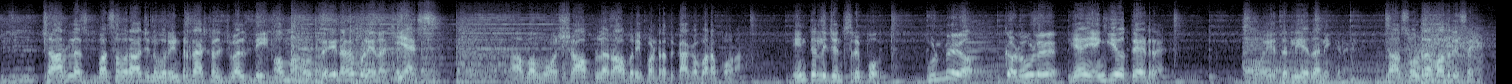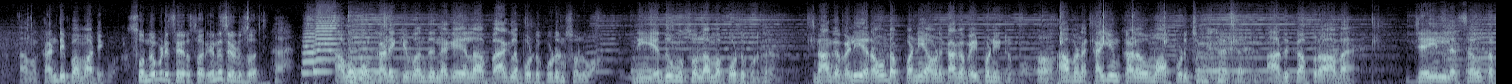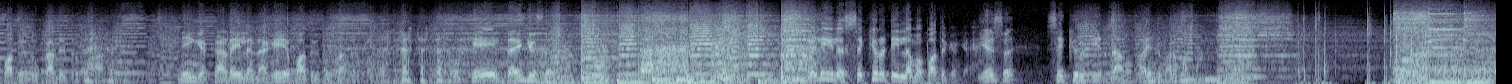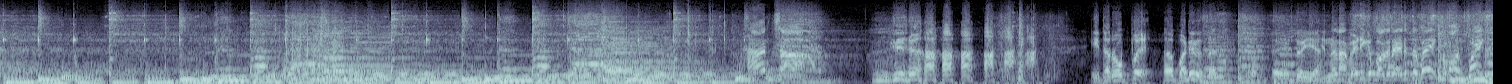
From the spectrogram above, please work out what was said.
சார்லஸ் பசவராஜ்னு ஒரு இன்டர்நேஷனல் ஜுவல் தீ ஆமா அவன் பெரிய நகை கொள்ளையனாச்சு எஸ் அவன் உன் ஷாப்ல ராபரி பண்றதுக்காக வர போறான் இன்டெலிஜென்ஸ் ரிப்போர்ட் உண்மையா? கடவுளே. ஏன் எங்கேயோ தேடுற? உன் எதிரிலேயே தான் நிக்கிறேன். நான் சொல்ற மாதிரி செய். அவன் கண்டிப்பா மாட்டிக்குவான். சொன்னபடி செய்யற சார் என்ன செய்யணும் சார் அவன் உன் கடைக்கு வந்து நகையெல்லாம் பேக்ல போட்டு கொடுன்னு சொல்லுவான் நீ எதுவும் சொல்லாம போட்டு கொடுத்துரு. நாங்க வெளியே ரவுண்ட் அப் பண்ணி அவனுக்காக வெயிட் பண்ணிட்டு. இருப்போம். அவனை கையும் களவுமா புடிச்சு. அதுக்கப்புறம் அவன் ஜெயில்ல செவுத்த பாத்துக்கிட்டு உட்கார்ந்துட்டு இருப்பான். நீங்க கடையில நகைய பாத்துக்கிட்டு உட்கார்ந்துருப்பான் ஓகே தேங்க்யூ சார் வெளியில செக்யூரிட்டி இல்லாம பாத்துக்கங்க ஏன் சார் செக்யூரிட்டி இருந்தா அவன் பயந்து வரமாட்டான். இத ரொப்பு. பண்ணிடுறேன் சார். எடுத்து வையா என்னடா வேடிக்கை பாக்குற எடுத்து போய் on போய்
